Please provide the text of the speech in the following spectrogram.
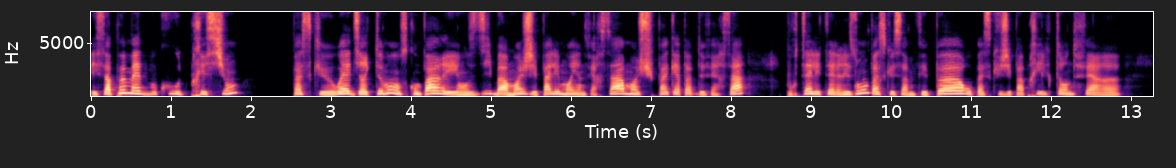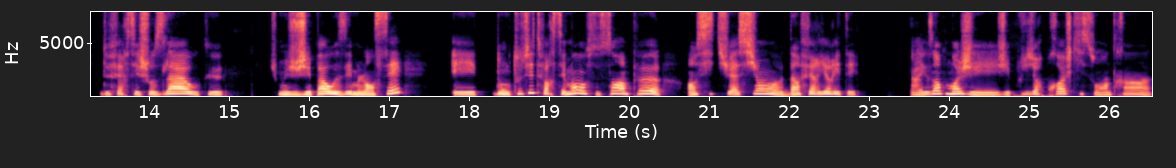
et ça peut mettre beaucoup de pression parce que ouais, directement on se compare et on se dit bah moi j'ai pas les moyens de faire ça, moi je suis pas capable de faire ça pour telle et telle raison parce que ça me fait peur ou parce que j'ai pas pris le temps de faire euh, de faire ces choses-là ou que je me j'ai pas osé me lancer et donc tout de suite forcément on se sent un peu en situation euh, d'infériorité. Par exemple, moi j'ai plusieurs proches qui sont en train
